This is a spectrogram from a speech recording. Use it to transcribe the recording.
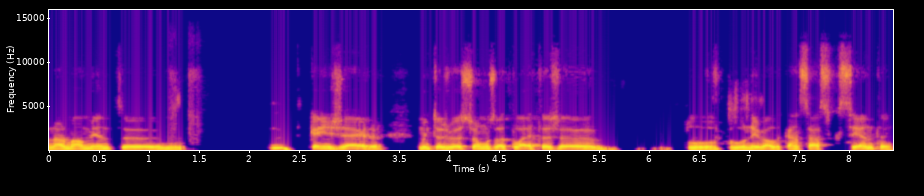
normalmente quem gera muitas vezes são os atletas pelo, pelo, nível de cansaço que sentem.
